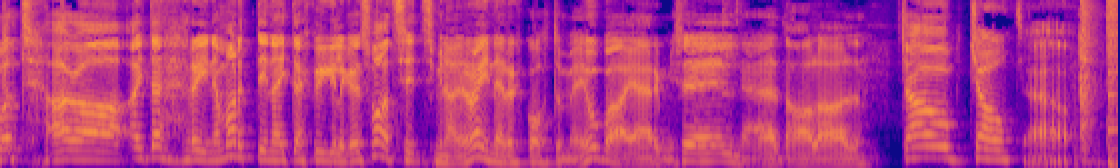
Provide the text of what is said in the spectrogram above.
vot, aga aitäh, Rein ja Martin, aitäh kõigile, kes vaatasid, mina olen Rainer, kohtume juba järgmisel nädalal. tšau. tšau. tšau.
